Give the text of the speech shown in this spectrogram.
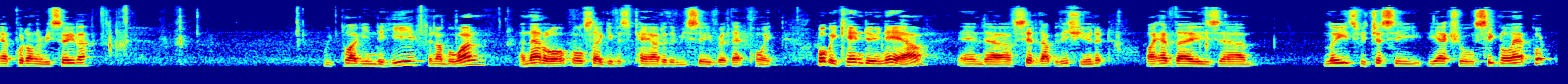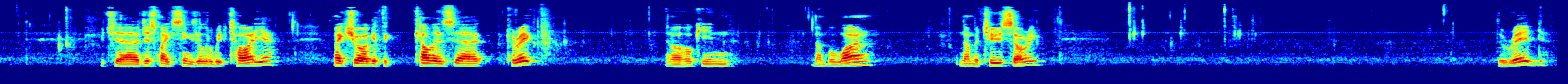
output on the receiver. We plug into here for number one and that'll also give us power to the receiver at that point. What we can do now, and uh, I've set it up with this unit, I have those um, leads with just the, the actual signal output, which uh, just makes things a little bit tidier. Make sure I get the colours uh, correct, and I'll hook in number one, number two, sorry. The red,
